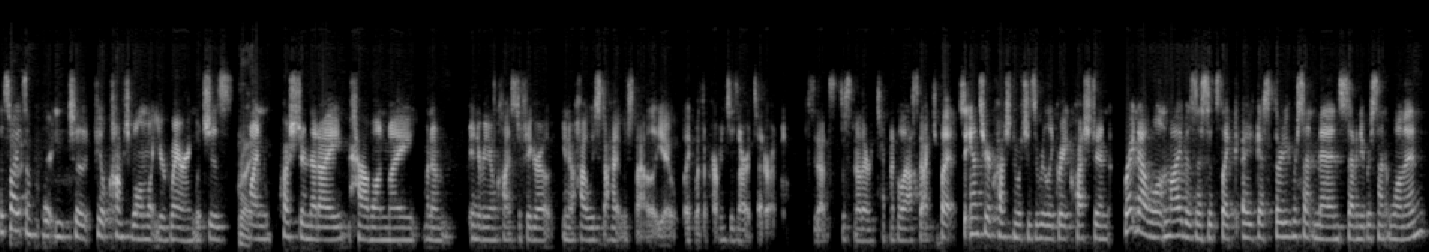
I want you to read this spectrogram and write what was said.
That's why it's important to feel comfortable in what you're wearing which is right. one question that i have on my when i'm interviewing clients to figure out you know how we style how we style you like what the preferences are et cetera so that's just another technical aspect. But to answer your question, which is a really great question, right now, well, in my business, it's like, I guess, 30% men, 70% women.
